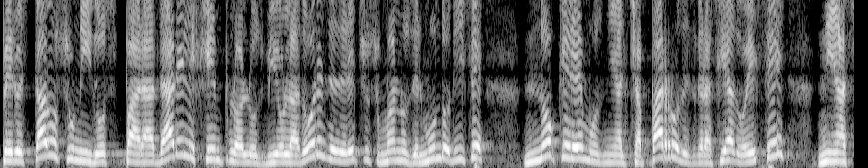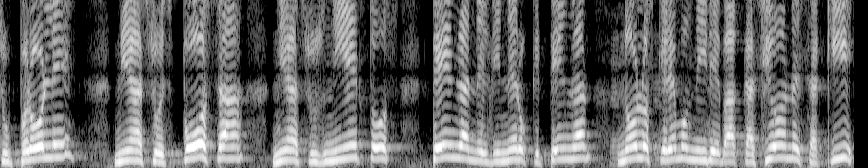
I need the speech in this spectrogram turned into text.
pero Estados Unidos, para dar el ejemplo a los violadores de derechos humanos del mundo, dice, no queremos ni al chaparro desgraciado ese, ni a su prole, ni a su esposa, ni a sus nietos, tengan el dinero que tengan, no los queremos ni de vacaciones aquí,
